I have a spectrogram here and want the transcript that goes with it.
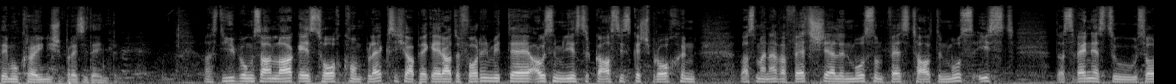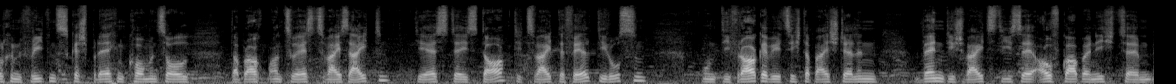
dem ukrainischen Präsidenten? Also die Übungsanlage ist hochkomplex. Ich habe ja gerade vorhin mit der Außenminister Gassis gesprochen. Was man einfach feststellen muss und festhalten muss, ist, dass wenn es zu solchen Friedensgesprächen kommen soll, da braucht man zuerst zwei Seiten. Die erste ist da, die zweite fehlt, die Russen. Und die Frage wird sich dabei stellen, wenn die Schweiz diese Aufgabe nicht ähm,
